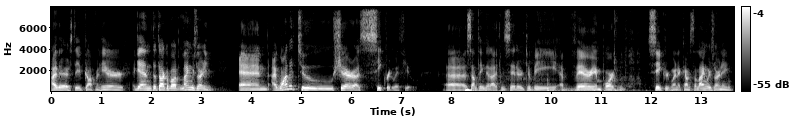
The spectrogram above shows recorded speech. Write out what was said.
Hi there, Steve Kaufmann here again to talk about language learning. And I wanted to share a secret with you, uh, something that I consider to be a very important secret when it comes to language learning.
